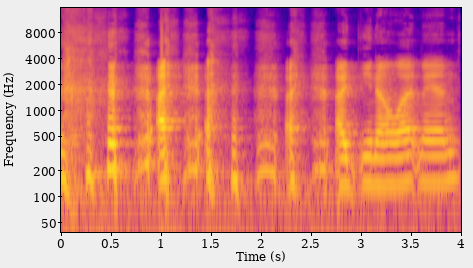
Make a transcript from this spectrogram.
I, I, I, you know what, man?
